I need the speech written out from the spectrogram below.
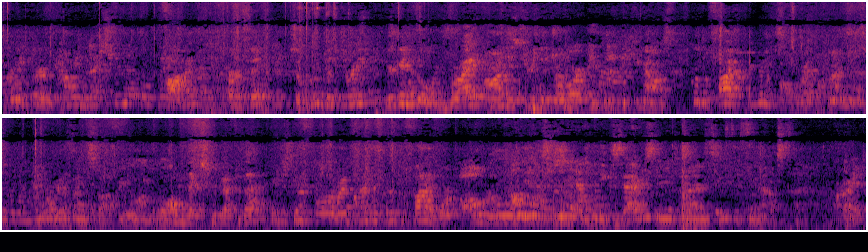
Three. Or how many next group? Five. Perfect. So, group of three, you're going to go right on in through the door and meet Mickey Mouse. Group of five, you're going to follow right behind them, and we're going to find a spot for you along the wall. The next group after that, you're just going to follow right behind the group of five. We're all going in this room at the exact same time to meet Mickey Mouse. All right,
